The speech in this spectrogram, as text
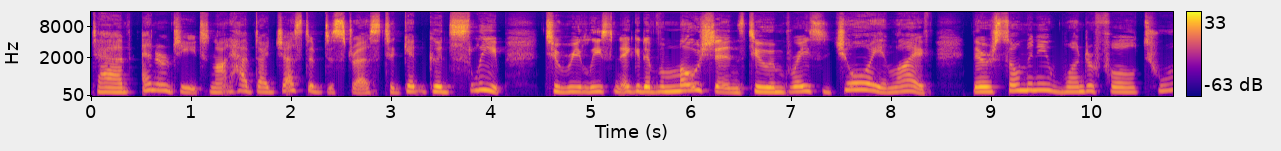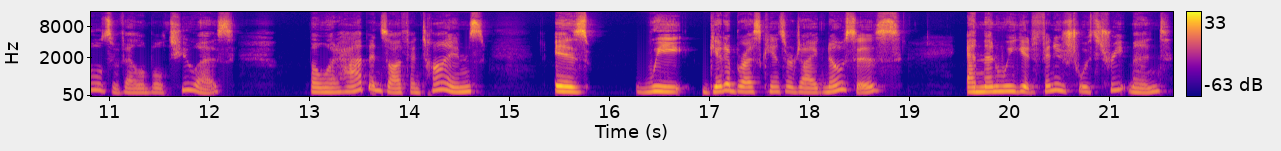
to have energy, to not have digestive distress, to get good sleep, to release negative emotions, to embrace joy in life. There are so many wonderful tools available to us. But what happens oftentimes is we get a breast cancer diagnosis and then we get finished with treatment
